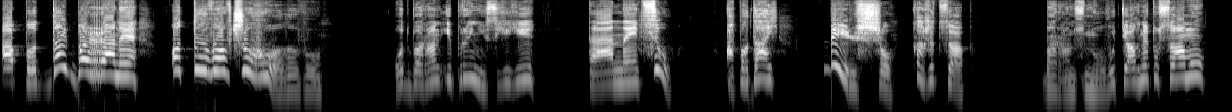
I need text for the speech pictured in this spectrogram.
А подай, баране, оту вовчу голову. От баран і приніс її, Та не цю, а подай більшу. каже цап. Баран знову тягне ту саму.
